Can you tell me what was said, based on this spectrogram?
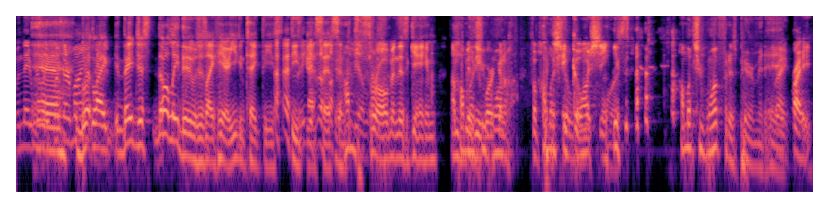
when they really eh, put their mind. but to like it. they just all they did was just like, here, you can take these these You assets and throw them in this game. I'm How busy working want- on for how much you want for machines. How much you want for this pyramid head? right. right.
